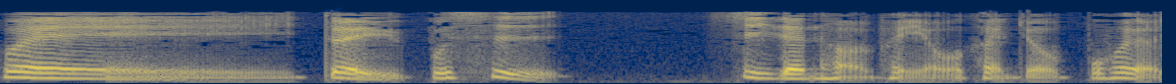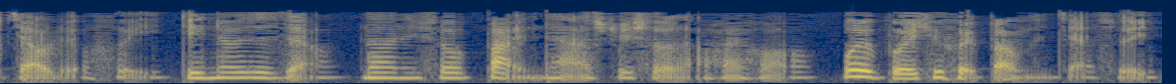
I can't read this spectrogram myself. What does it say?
会对于不是自己任何朋友，我可能就不会有交流会议，顶多是这样。那你说霸凌他，去说他坏话，我也不会去诽谤人家，所以。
